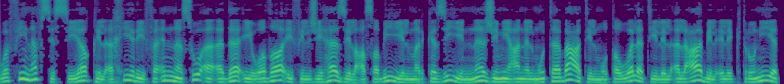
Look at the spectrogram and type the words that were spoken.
وفي نفس السياق الأخير فإن سوء أداء وظائف الجهاز العصبي المركزي الناجم عن المتابعة المطولة للألعاب الإلكترونية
